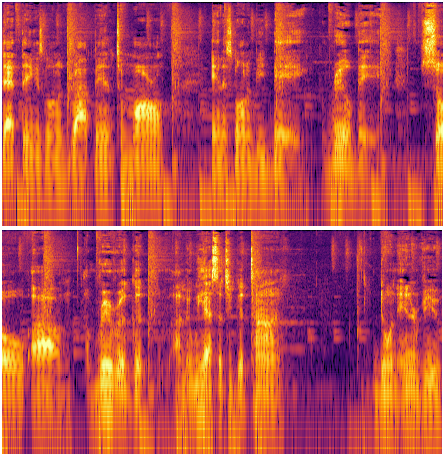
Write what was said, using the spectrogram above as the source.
That thing is going to drop in tomorrow and it's going to be big, real big. So, um, real, real good. I mean, we had such a good time doing the interview,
